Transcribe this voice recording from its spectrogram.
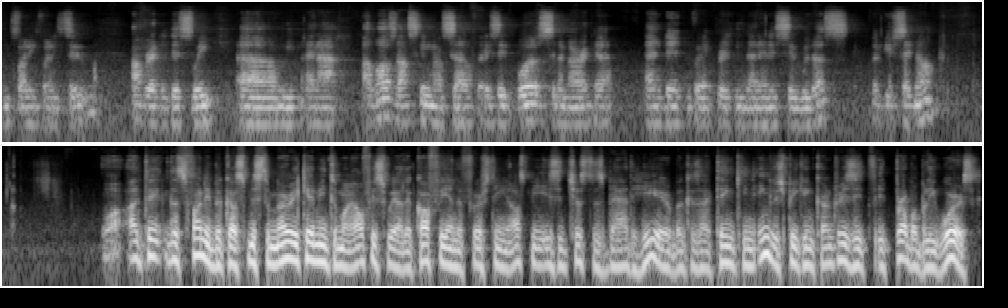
from 2022. I've read it this week, um, and I, I was asking myself, is it worse in America and in Great Britain than it is here with us? But you say no. Well, I think that's funny because Mr. Murray came into my office. We had a coffee, and the first thing he asked me, "Is it just as bad here?" Because I think in English-speaking countries, it it probably worse.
